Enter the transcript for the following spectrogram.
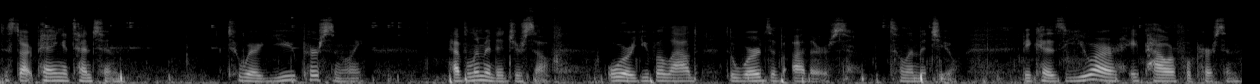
to start paying attention to where you personally have limited yourself or you've allowed the words of others to limit you because you are a powerful person.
